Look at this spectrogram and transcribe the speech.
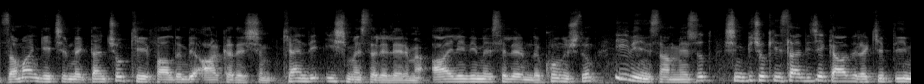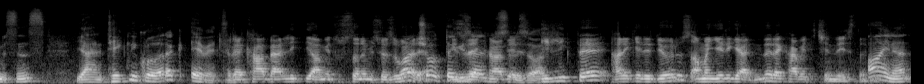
zaman geçirmekten çok keyif aldığım bir arkadaşım. Kendi iş meselelerimi, ailevi meselelerimde konuştum. İyi bir insan Mesut. Şimdi birçok insan diyecek abi rakip değil misiniz? Yani teknik olarak evet. Rekaberlik diye Ahmet Usta'nın bir sözü var ya. Çok da güzel bir rekabetiz. sözü var. Birlikte hareket ediyoruz ama yeri geldiğinde rekabet içindeyiz tabii. Aynen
